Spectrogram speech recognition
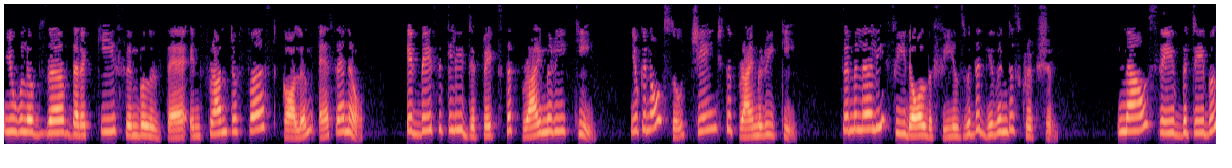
You will observe that a key symbol is there in front of first column SNO. It basically depicts the primary key. You can also change the primary key. Similarly, feed all the fields with the given description. Now save the table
